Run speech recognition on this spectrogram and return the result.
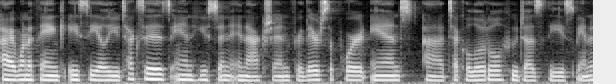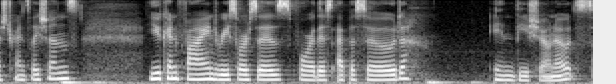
I want to thank ACLU Texas and Houston in Action for their support and uh, Tecolotl, who does the Spanish translations. You can find resources for this episode in the show notes.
